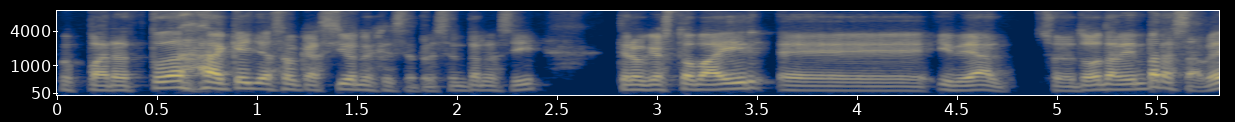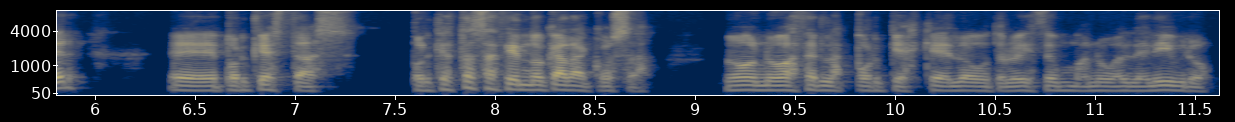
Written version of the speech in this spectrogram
Pues para todas aquellas ocasiones que se presentan así, creo que esto va a ir eh, ideal, sobre todo también para saber eh, por qué estás, por qué estás haciendo cada cosa, no, no hacerlas porque es que luego te lo dice un manual de libro,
